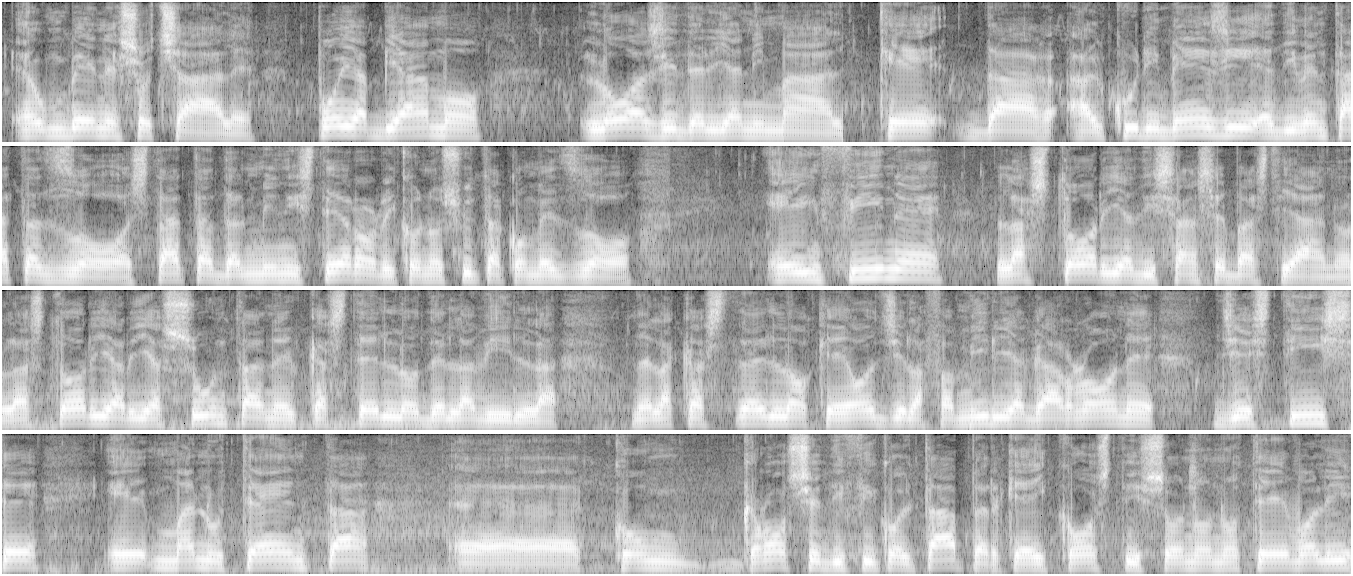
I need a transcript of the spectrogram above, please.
è un bene sociale. Poi abbiamo l'oasi degli animali che da alcuni mesi è diventata zoo, è stata dal Ministero riconosciuta come zoo e infine la storia di San Sebastiano, la storia riassunta nel castello della villa, nel castello che oggi la famiglia Garrone gestisce e manutenta eh, con grosse difficoltà perché i costi sono notevoli,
